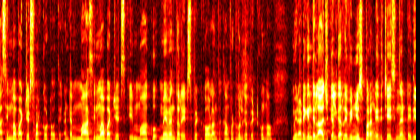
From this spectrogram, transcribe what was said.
ఆ సినిమా బడ్జెట్స్ వర్కౌట్ అవుతాయి. అంటే మా సినిమా బడ్జెట్స్కి మాకు మేము ఎంత రేట్స్ పెట్టుకోవాలో అంత కంఫర్టబుల్గా పెట్టుకున్నాం. మీరు అడిగింది లాజికల్గా రెవెన్యూస్ పరంగా ఇది చేసిందంటే ఇది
